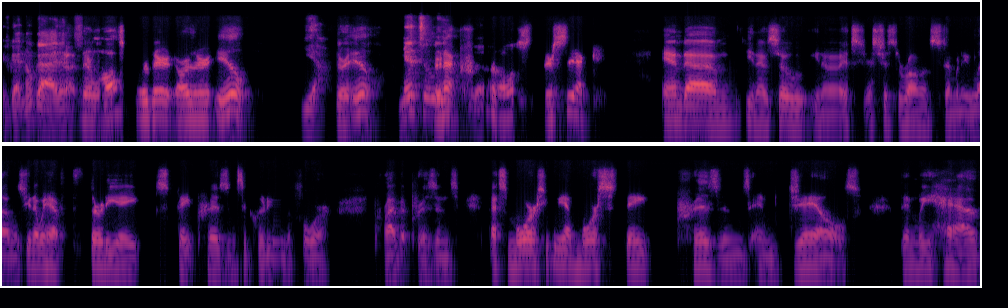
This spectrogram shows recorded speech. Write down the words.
They've got no guidance. They're lost or they're, or they're ill. Yeah. They're ill. Mentally. They're not criminals. They're sick. And, um, you know, so, you know, it's, it's just the wrong on so many levels. You know, we have 38 state prisons, including the four private prisons. That's more, we have more state prisons and jails than we have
